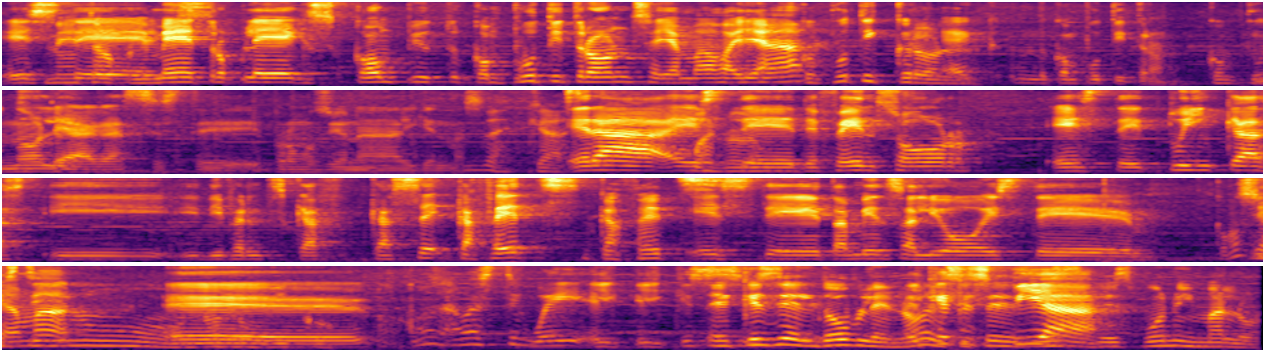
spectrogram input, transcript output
este, Metroplex. Metroplex, Comput- Computitron se llamaba ya. Con Puticron. Eh, Computitron. Computitron. No le hagas este, promoción a alguien más. Era Bueno, este Defensor, este Twincast y, y diferentes caf- case- cafets. Cafets. Este también salió este. ¿Cómo se Este llama? yo no- Eh, ¿Cómo se llama este güey? El, el que es. el que es del doble, ¿no? el que es espía. Es, es bueno y malo,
